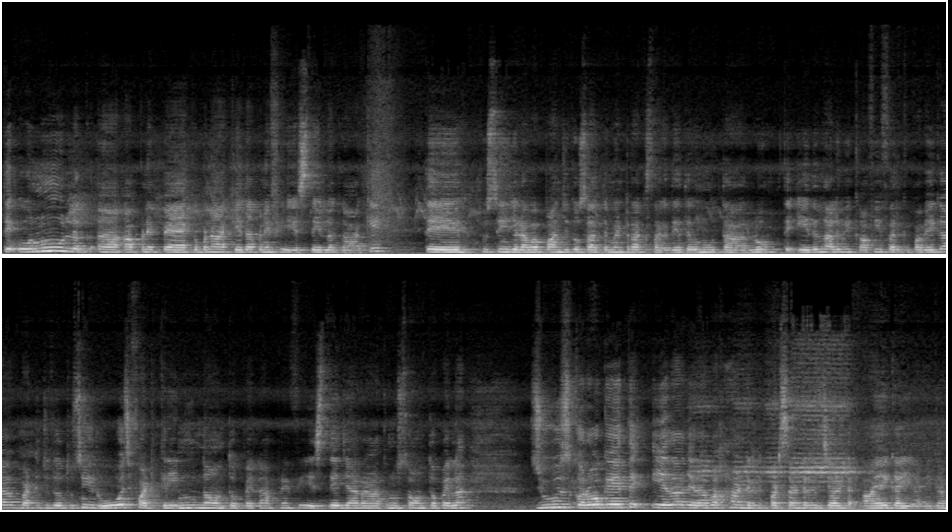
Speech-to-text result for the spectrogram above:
ਤੇ ਉਹਨੂੰ ਲਗ- ਆਪਣੇ ਪੈਕ ਬਣਾ ਕੇ ਤਾਂ ਆਪਣੇ ਫੇਸ ਤੇ ਲਗਾ ਕੇ ਤੇ ਤੁਸੀਂ ਜਿਹੜਾ ਵਾ 5 ਤੋਂ 7 ਮਿੰਟ ਰੱਖ ਸਕਦੇ ਹੋ ਤੇ ਉਹਨੂੰ ਉਤਾਰ ਲਓ ਤੇ ਇਹਦੇ ਨਾਲ ਵੀ ਕਾਫੀ ਫ਼ਰਕ ਪਵੇਗਾ। ਬਟ ਜਦੋਂ ਤੁਸੀਂ ਰੋਜ਼ ਫਟਕਰੀ ਨੂੰ ਨਹਾਉਣ ਤੋਂ ਪਹਿਲਾਂ ਆਪਣੇ ਫੇਸ ਤੇ ਜਾਂ ਰਾਤ ਨੂੰ ਸੌਣ ਤੋਂ ਪਹਿਲਾਂ ਯੂਜ਼ ਕਰੋਗੇ ਤੇ ਇਹਦਾ ਜਿਹੜਾ ਵਾ 100% ਰਿਜ਼ਲਟ ਆਏਗਾ ਹੀ ਆਏਗਾ।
